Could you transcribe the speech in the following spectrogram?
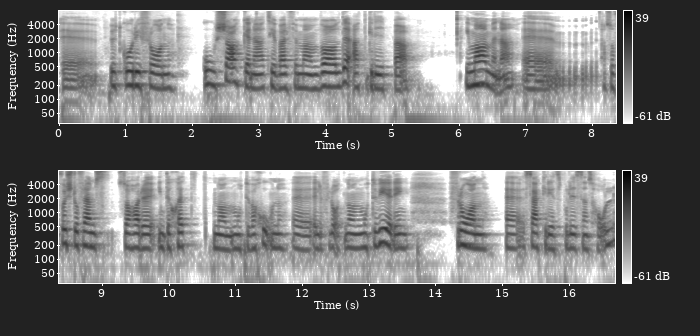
eh, utgår ifrån orsakerna till varför man valde att gripa imamerna. Eh, alltså först och främst så har det inte skett någon motivation, eh, eller förlåt, någon motivering från eh, Säkerhetspolisens håll,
